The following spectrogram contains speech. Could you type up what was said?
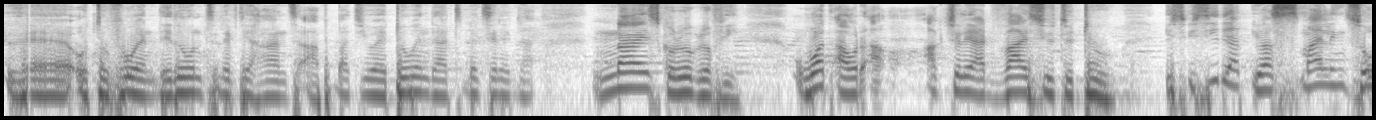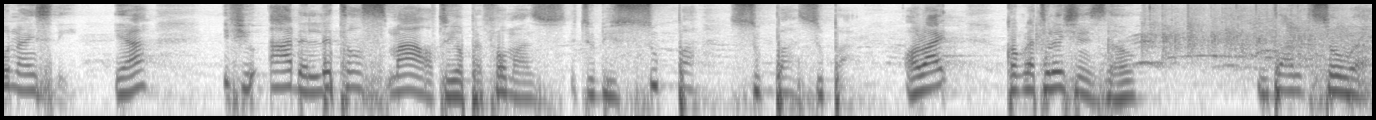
the Otofo and they don't lift their hands up, but you are doing that, mixing it up. Nice choreography. What I would uh, actually advise you to do is you see that you are smiling so nicely. Yeah? If you add a little smile to your performance, it will be super, super, super. All right? Congratulations, though. You've done so well.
